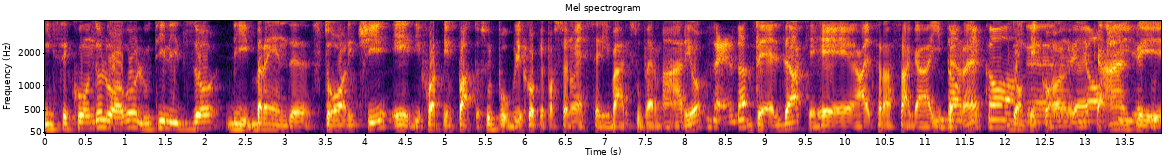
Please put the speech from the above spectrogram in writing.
in secondo luogo l'utilizzo di brand storici e di forte impatto sul pubblico che possono essere i vari Super Mario, Zelda. Zelda che è altra saga iper, Donkey eh, Kong, Donkey Kong, eh, Country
